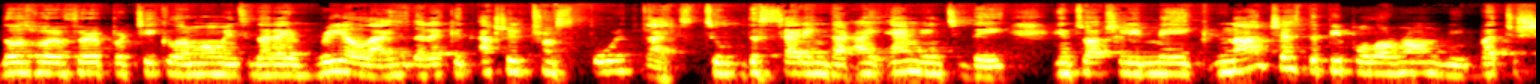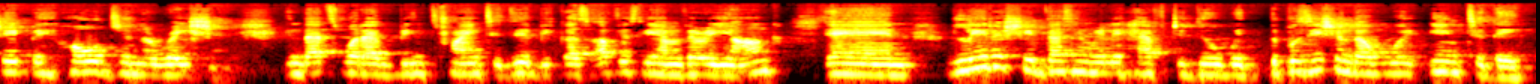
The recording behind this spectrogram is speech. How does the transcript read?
those were very particular moments that I realized that I could actually transport that to the setting that I am in today and to actually make not just the people around me, but to shape a whole generation. And that's what I've been trying to do because obviously I'm very young and leadership doesn't really have to do with the position that we're in today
